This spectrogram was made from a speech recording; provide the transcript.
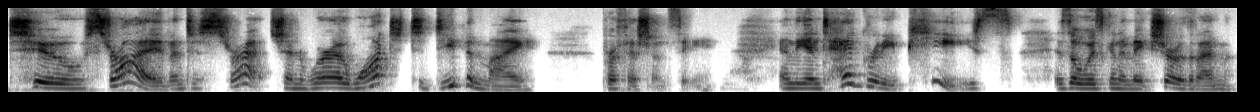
to strive and to stretch and where i want to deepen my proficiency. And the integrity piece is always going to make sure that i'm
